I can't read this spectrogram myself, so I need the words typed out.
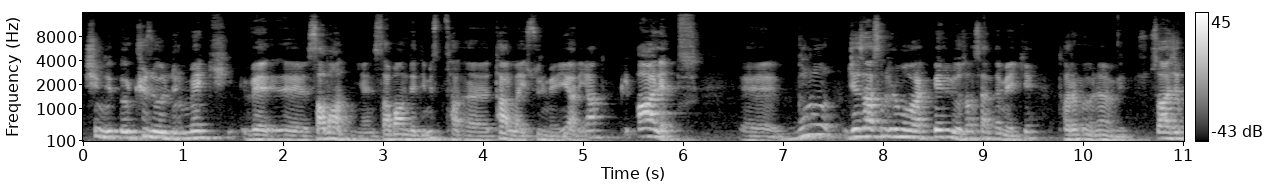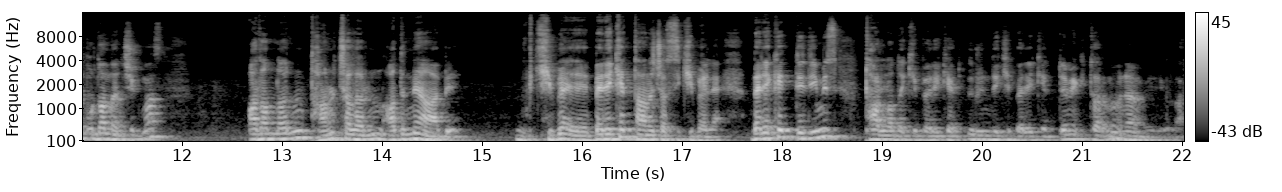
Şimdi öküz öldürmek ve e, saban yani saban dediğimiz ta- e, tarlayı sürmeye yarayan bir alet. E, bunu cezasını ölüm olarak belirliyorsan sen demek ki tarıma önem veriyorsun. Sadece buradan da çıkmaz. Adamların tanrıçalarının adı ne abi? Kibe, e, bereket tanrıçası Kibele. Bereket dediğimiz tarladaki bereket, üründeki bereket demek ki tarıma önem veriyorlar.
